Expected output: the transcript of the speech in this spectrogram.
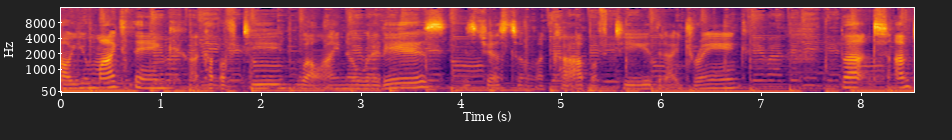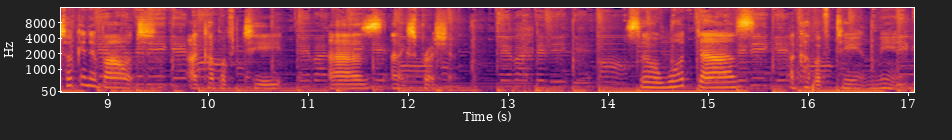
Now, you might think a cup of tea, well, I know what it is. It's just a cup of tea that I drink. But I'm talking about a cup of tea as an expression. So, what does a cup of tea mean?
